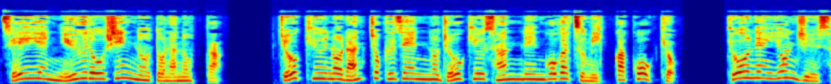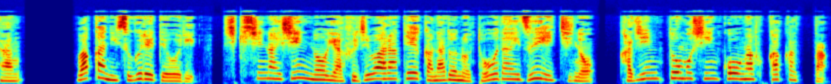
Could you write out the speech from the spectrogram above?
聖縁入道親王と名乗った。上級の乱直前の上級3年5月3日皇居。去年43。和歌に優れており、式市内親王や藤原定家などの東大随一の歌人とも信仰が深かった。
